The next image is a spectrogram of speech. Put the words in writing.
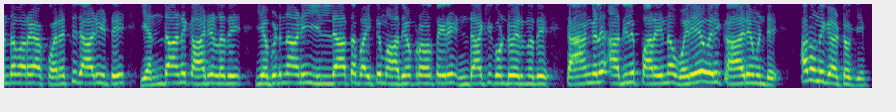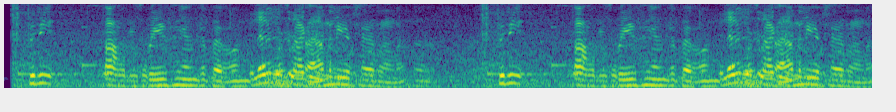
എന്താ പറയാ കുറച്ച് ചാടിയിട്ട് എന്താണ് കാര്യമുള്ളത്? എവിടുന്നാണ് ഈ ഇല്ലാത്ത ബൈറ്റ് മാധ്യമപ്രവർത്തകർ ഉണ്ടാക്കി കൊണ്ടുവരുന്നത്? താങ്കൾ അതിൽ പറയുന്ന ഒരേ ഒരു കാര്യമുണ്ട്. അതൊന്ന് കേട്ടോക്കി. ഒത്തിരി സ്പേസ് ഞങ്ങൾക്ക് തരണം. ഫാമിലി അഫയർ ആണ്. ഒത്തിരി സ്പേസ് ഞങ്ങൾക്ക് തരണം. ഫാമിലി അഫെയർ ആണ്.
